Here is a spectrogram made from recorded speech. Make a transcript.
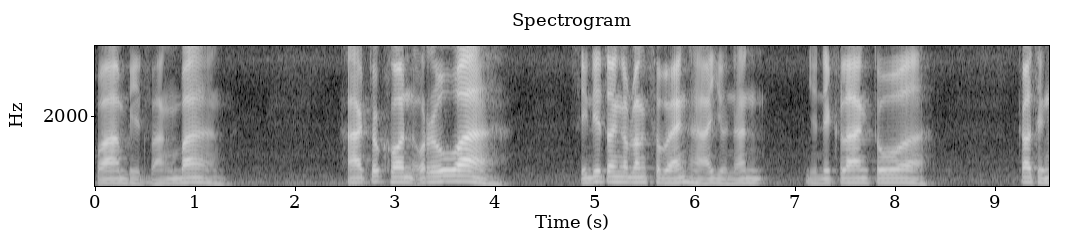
ความผิดหวังบ้าง หากทุกคนรู้ว่า สิ่งที่ตนกำลังแสวงหาอยู่นั้น อยู่ในกลางตัว ก็ถึง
